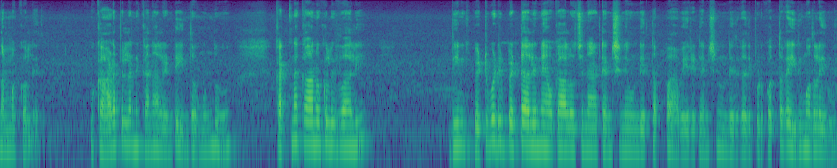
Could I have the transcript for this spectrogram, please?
నమ్మకం లేదు. ఒక ఆడపిల్లని కనాలంటే ఇంతకుముందు కట్న కానుకలు ఇవ్వాలి దీనికి పెట్టుబడి పెట్టాలనే ఒక ఆలోచన టెన్షన్ ఉండేది తప్ప వేరే టెన్షన్ ఉండేది కాదు. ఇప్పుడు కొత్తగా ఇది మొదలైంది.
